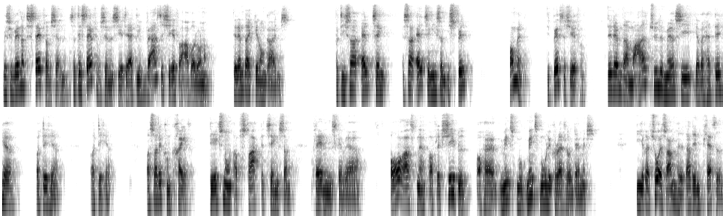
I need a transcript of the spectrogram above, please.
hvis vi vender til stabsofficererne, så det stabsofficererne siger, det er, at de værste chefer arbejder under, det er dem, der ikke giver nogen guidance. Fordi så er alting, så er alting ligesom i spil. Omvendt, de bedste chefer, det er dem, der er meget tydelige med at sige, jeg vil have det her, og det her, og det her. Og så er det konkret. Det er ikke sådan nogle abstrakte ting, som planen skal være overraskende og fleksibel og have mindst, mindst mulig collateral damage. I retorisk sammenhed, der er det en plathed,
